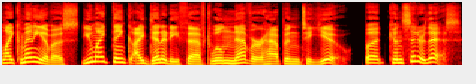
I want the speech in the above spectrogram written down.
Like many of us, you might think identity theft will never happen to you. But consider this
